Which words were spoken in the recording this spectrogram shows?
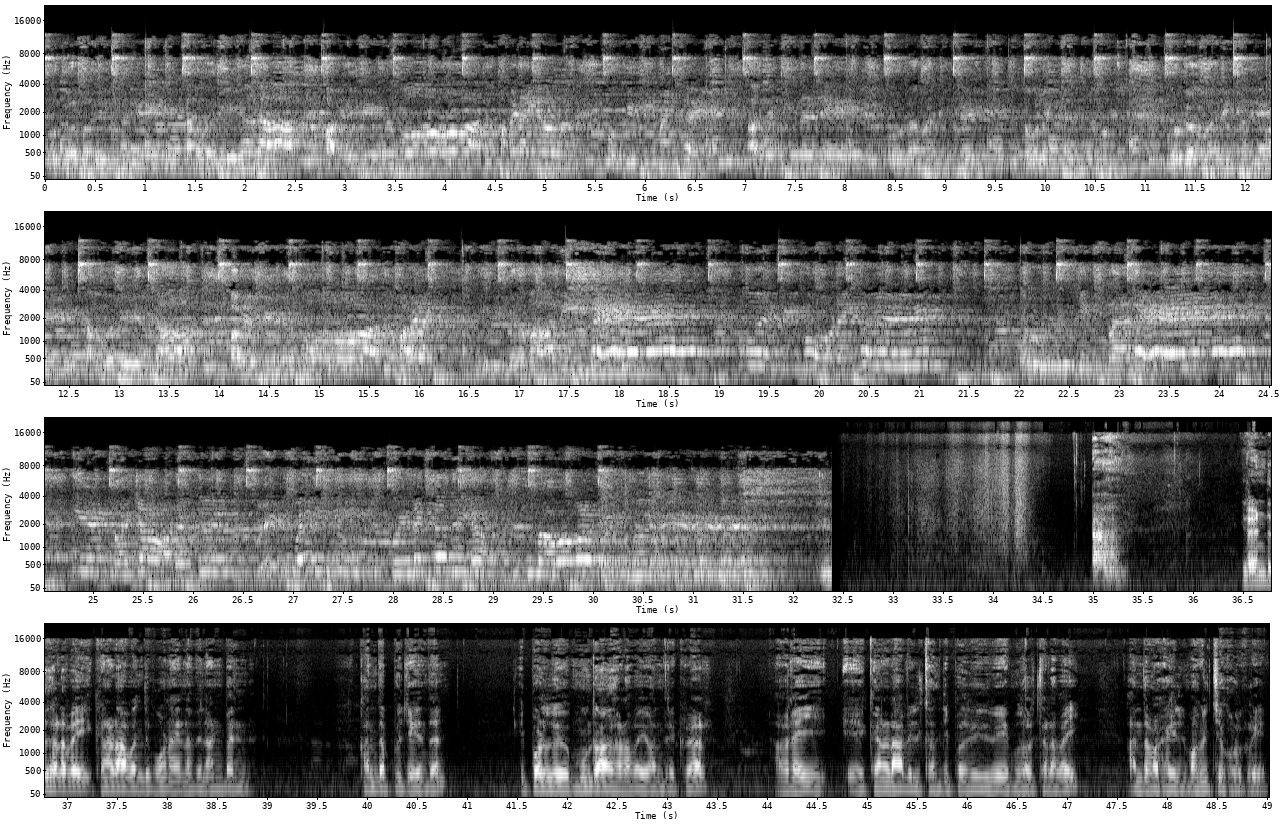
முகவரிகள் தவறியதா அழுகிடுமோ அது மழையோ முகிலினங்கள் அலைகிறதே முகவரிகள் தொலைந்தனவோ முகவரிகள் தவறியதா அழுகிடுமோ அது மழை நிலவாரியே வெள்ளி இரண்டு தடவை கனடா வந்து போன எனது நண்பன் கந்தப்பு ஜெயந்தன். இப்பொழுது மூன்றாவது தடவை வந்திருக்கிறார். அவரை கனடாவில் சந்திப்பது இதுவே முதல் தடவை. அந்த வகையில் மகிழ்ச்சி கொள்கிறேன்.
